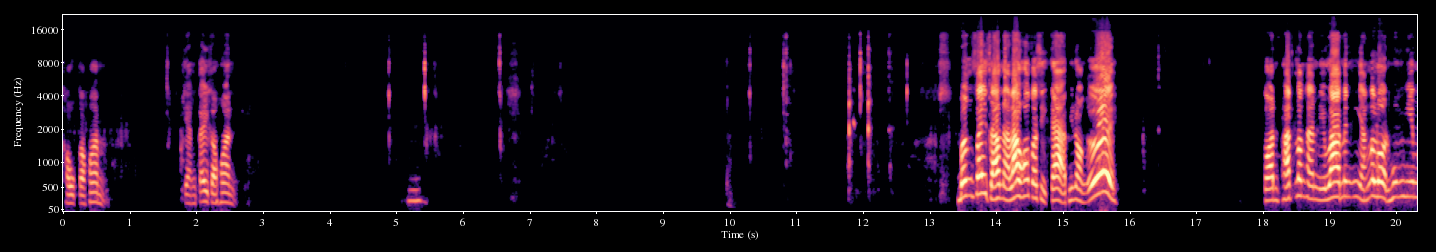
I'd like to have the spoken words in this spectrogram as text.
เขากระห้อน แกงไก่กระห้อนอืม เบิ่งไฟสาวหน่าเล่าเขาก็สิกาพี่น้องเอ้ย ตอนพัดว่างหันนี่ว่ามันอหย่างกระโลดหุ่มหิม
